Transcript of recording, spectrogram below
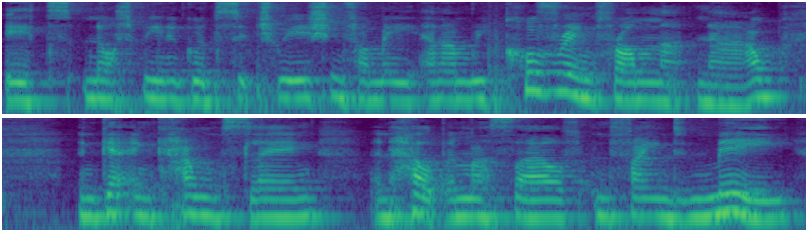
it's not been a good situation for me and I'm recovering from that now and getting counselling and helping myself and finding me.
